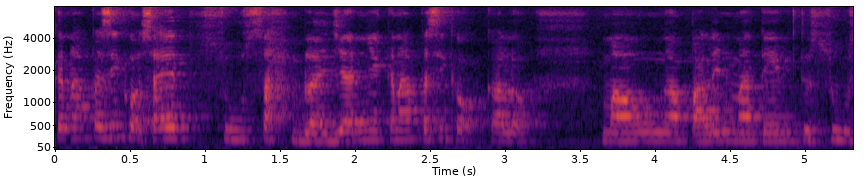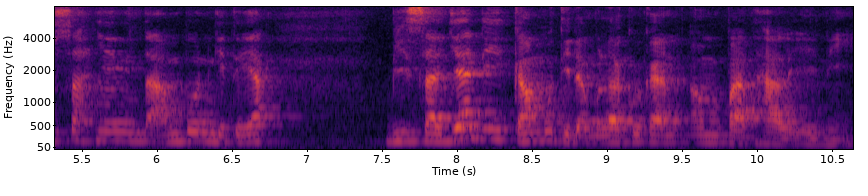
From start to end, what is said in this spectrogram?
kenapa sih kok saya susah belajarnya? Kenapa sih kok kalau mau ngapalin materi itu susahnya minta ampun gitu ya? Bisa jadi kamu tidak melakukan empat hal ini.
